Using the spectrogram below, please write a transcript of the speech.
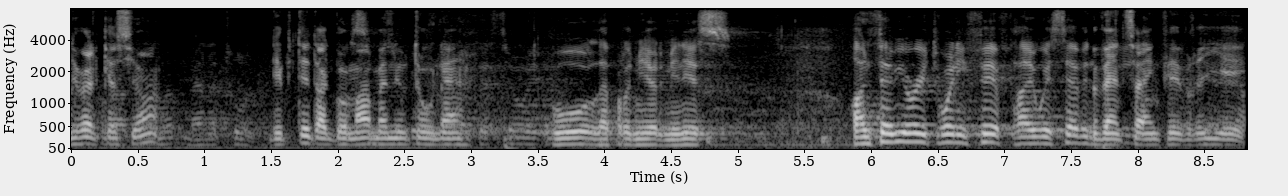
Nouvelle question. Député d'Algoma, Manitoulin. Pour la première ministre. On February 25th, Highway 7... Le 25 février,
